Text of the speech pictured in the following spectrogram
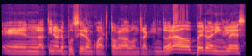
en latino le pusieron cuarto grado contra quinto grado, pero en inglés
